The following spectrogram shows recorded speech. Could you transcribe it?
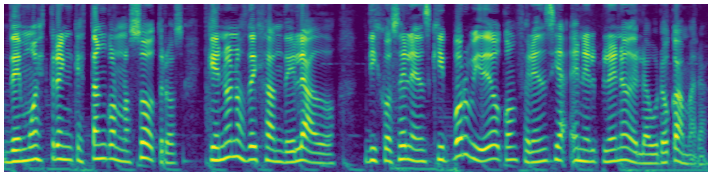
Demuestren que están con nosotros, que no nos dejan de lado, dijo Zelensky por videoconferencia en el Pleno de la Eurocámara.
